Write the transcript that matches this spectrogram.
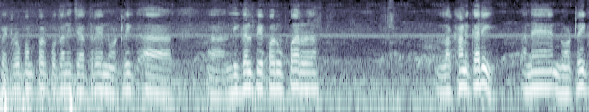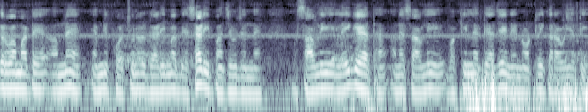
પેટ્રોલ પંપ પર પોતાની જાતે નોટરી લીગલ પેપર ઉપર લખાણ કરી અને નોટરી કરવા માટે અમને એમની ફોર્ચ્યુનર ગાડીમાં બેસાડી પાંચેવ જણને. સાવલી લઈ ગયા હતા અને સાવલી વકીલને ત્યાં જઈને નોટરી કરાવી હતી.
